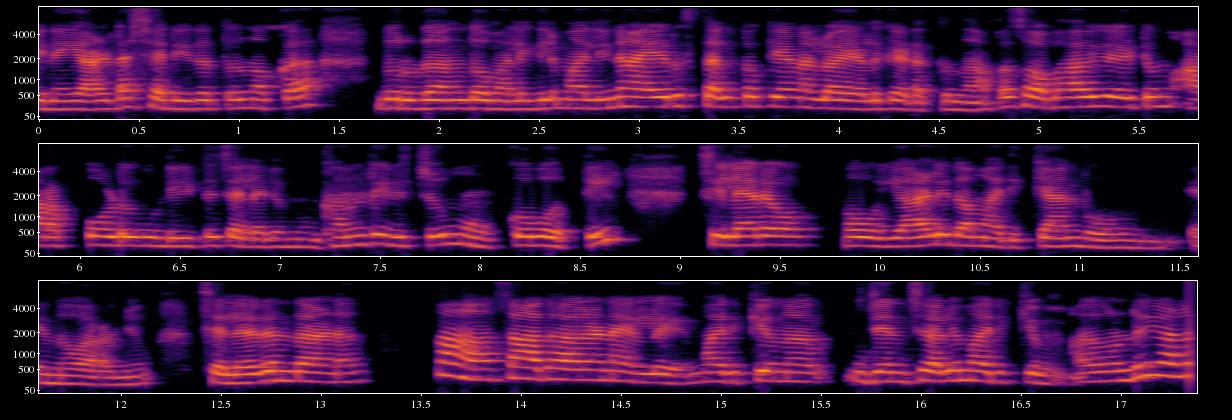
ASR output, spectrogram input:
പിന്നെ ഇയാളുടെ ശരീരത്തു നിന്നൊക്കെ ദുർഗന്ധം അല്ലെങ്കിൽ മലിനായ ഒരു സ്ഥലത്തൊക്കെയാണല്ലോ അയാൾ കിടക്കുന്നത്. അപ്പൊ സ്വാഭാവികമായിട്ടും അറപ്പോട് കൂടിയിട്ട് ചിലര് മുഖം തിരിച്ചു മൂക്ക് പൊത്തി ചിലരോ ഓ ഇയാളിതാ മരിക്കാൻ പോകുന്നു എന്ന് പറഞ്ഞു. ചിലരെന്താണ് ആ സാധാരണയല്ലേ മരിക്കുന്ന ജനിച്ചാൽ മരിക്കും. അതുകൊണ്ട് ഇയാൾ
